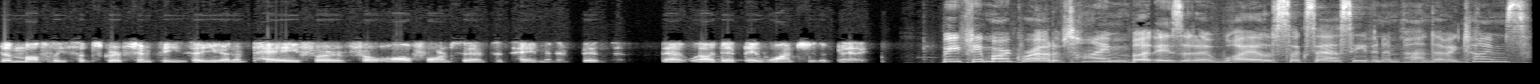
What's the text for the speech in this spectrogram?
the monthly subscription fees that you're going to pay for, for all forms of entertainment and fitness that uh, that they want you to pay. Briefly, Mark, we're out of time, but is it a wild success even in pandemic times?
